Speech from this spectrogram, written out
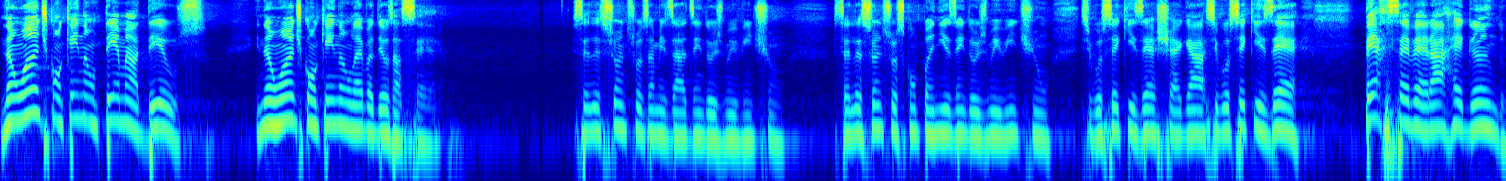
Não ande com quem não teme a Deus. E não ande com quem não leva Deus a sério. Selecione suas amizades em 2021. Selecione suas companhias em 2021. Se você quiser chegar, se você quiser perseverar regando.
